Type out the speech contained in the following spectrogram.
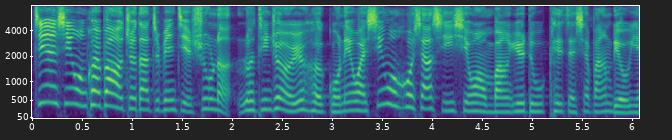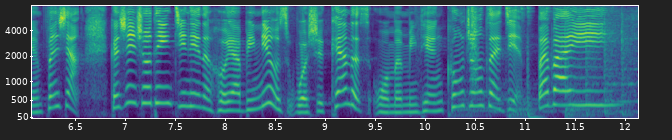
今天的新闻快报就到这边结束了。若听众有任何国内外新闻或消息，希望我帮阅读，可以在下方留言分享。感谢收听今天的侯亚斌 news，我是 Candice，我们明天空中再见，拜拜。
